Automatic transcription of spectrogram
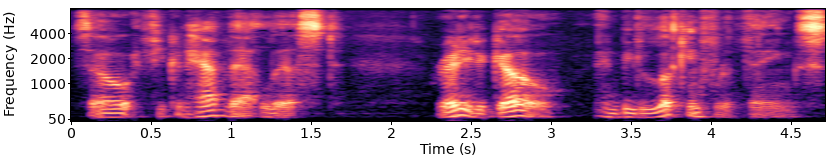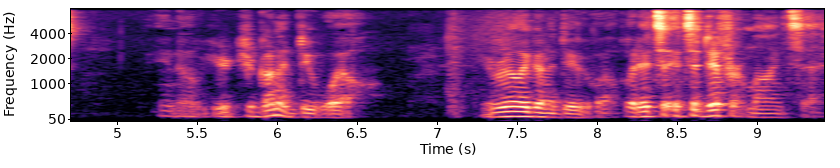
So if you can have that list ready to go and be looking for things, you know, you're, you're going to do well. You're really going to do well. But it's, it's a different mindset.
